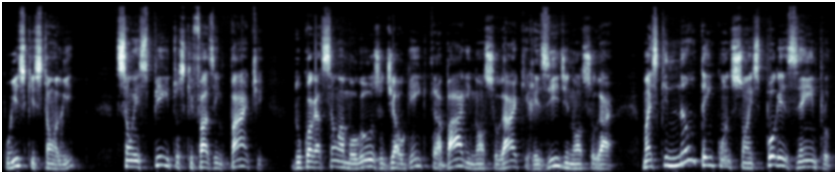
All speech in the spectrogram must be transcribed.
por isso que estão ali. São espíritos que fazem parte do coração amoroso de alguém que trabalha em nosso lar, que reside em nosso lar, mas que não tem condições, por exemplo,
